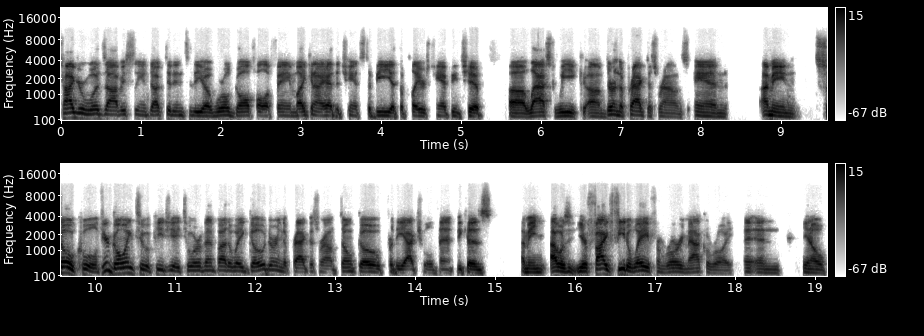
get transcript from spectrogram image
Tiger Woods obviously inducted into the uh, World Golf Hall of Fame. Mike and I had the chance to be at the Players Championship uh, last week um, during the practice rounds, and I mean, so cool. If you're going to a PGA Tour event, by the way, go during the practice round. Don't go for the actual event because I mean, I was you're five feet away from Rory McIlroy and, and you know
